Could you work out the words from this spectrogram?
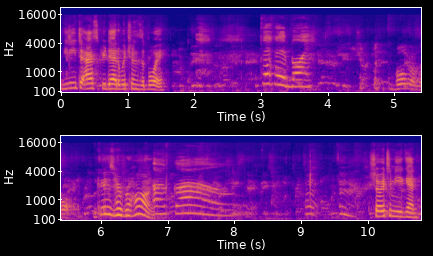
you need to ask your dad which one's the boy. This is a boy. Both are wrong. You guys are wrong. Oh, a girl. Show it to me again.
